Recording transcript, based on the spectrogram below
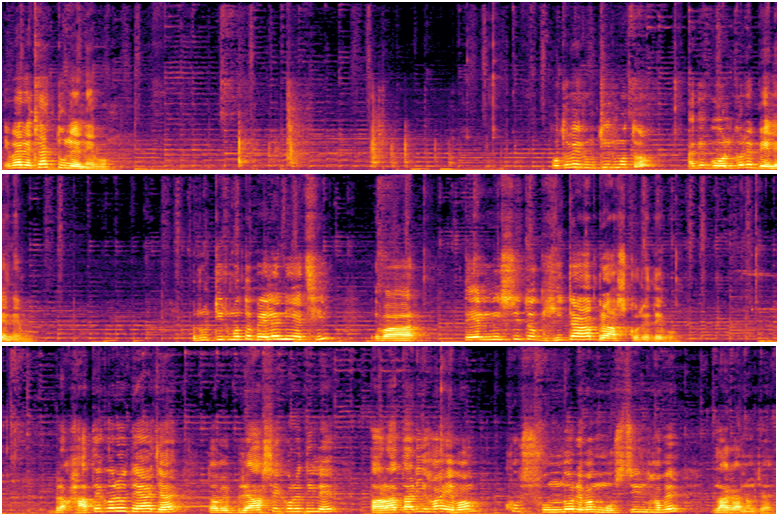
এবার এটা তুলে নেব। প্রথমে রুটির মতো আগে গোল করে বেলে নেব। রুটির মতো বেলে নিয়েছি, এবার তেল মিশ্রিত ঘিটা ব্রাশ করে দেব। হাতে করেও দেওয়া যায়, তবে ব্রাশে করে দিলে তাড়াতাড়ি হয় এবং খুব সুন্দর এবং মসৃণভাবে লাগানো যায়।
